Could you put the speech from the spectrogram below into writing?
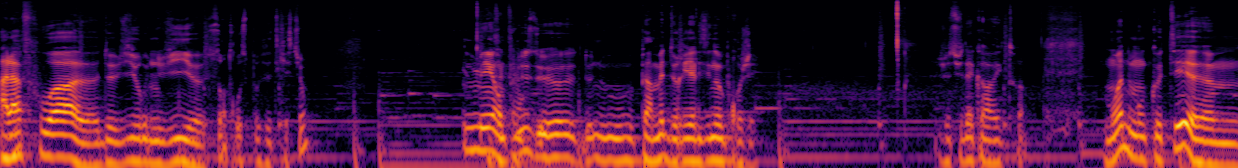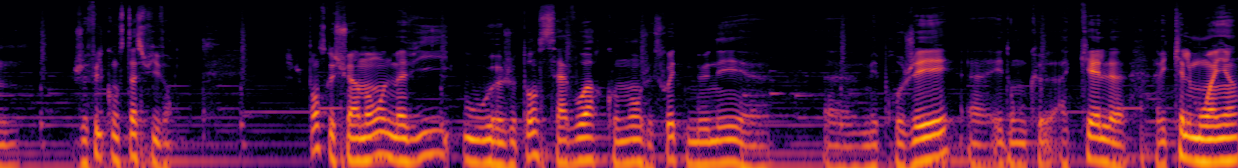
à la fois euh, de vivre une vie euh, sans trop se poser de questions, mais en plus de, de, nous permettre de réaliser nos projets. Je suis d'accord avec toi. Moi, de mon côté, je fais le constat suivant. Je pense que je suis à un moment de ma vie où euh, je pense savoir comment je souhaite mener euh, euh, mes projets et donc avec quels moyens,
